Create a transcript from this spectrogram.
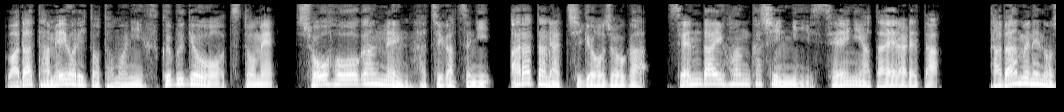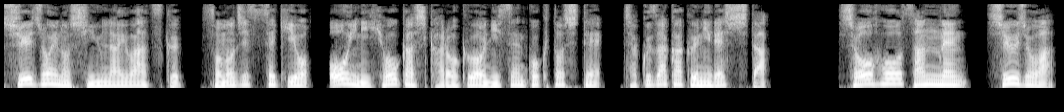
和田為頼と共に副奉行を務め、昭法元年8月に、新たな治療場が、仙台藩家臣に一斉に与えられた。忠宗の修女への信頼は厚く、その実績を大いに評価し家禄を二千国として、着座閣に列した。昭法三年、修女は、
